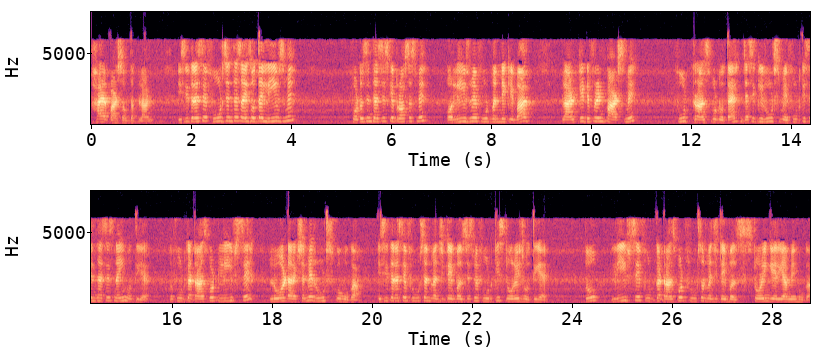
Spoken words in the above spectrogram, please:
higher parts of the plant. इसी तरह से फ़ूड सिंथेसाइज होता है लीव्स में फोटोसिंथेसिस के प्रोसेस में, और लीव्स में फ़ूड बनने के बाद प्लांट के डिफरेंट पार्ट्स में फ़ूड ट्रांसपोर्ट होता है। जैसे कि रूट्स में फ़ूड की सिंथेसिस नहीं होती है तो फ़ूड का ट्रांसपोर्ट लीव्स से लोअर डायरेक्शन में रूट्स को होगा। इसी तरह से फ्रूट्स एंड वेजिटेबल्स जिसमें फ़ूड की स्टोरेज होती है। तो लीव से फ़ूड का ट्रांसपोर्ट फ्रूट्स और वेजिटेबल्स स्टोरिंग एरिया में होगा।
